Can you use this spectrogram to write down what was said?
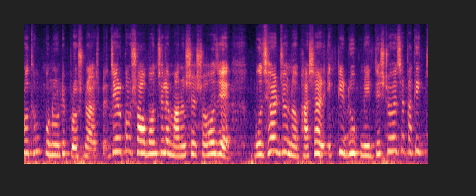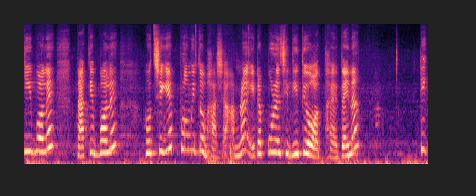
প্রথম পনেরোটি প্রশ্ন আসবে। যেরকম সব অঞ্চলে মানুষের সহজে বোঝার জন্য ভাষার একটি রূপ নির্দিষ্ট হয়েছে, তাকে কি বলে? তাকে বলে হচ্ছে গিয়ে প্রমিত ভাষা। আমরা এটা পড়েছি দ্বিতীয় অধ্যায়ে, তাই না? ঠিক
